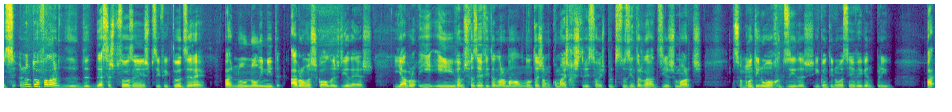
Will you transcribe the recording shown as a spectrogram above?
Sim, não estou a falar de, de- dessas pessoas em específico. Estou a dizer é, pá, não, não limita. Abram as escolas dia 10 e, abram, e, e vamos fazer a vida normal. Não estejam com mais restrições, porque se os internados e as mortes São menos? continuam reduzidas e continuam sem haver grande perigo, pá,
